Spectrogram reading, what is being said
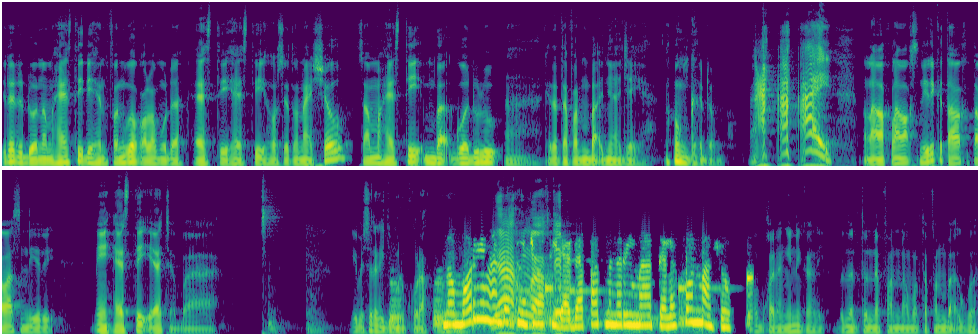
Jadi ada dua nama Hesti di handphone gua kalau mudah. Hesti, Hesti host Tonight Show sama Hesti Mbak gua dulu. Nah, kita telepon mbaknya aja ya. Oh enggak dong. Hai, ngelawak-lawak sendiri, ketawa-ketawa sendiri. Nih Hesti ya, coba. Dia biasa lagi jemur kurak. Nomor yang Ya, Anda tuju tidak dapat menerima telepon masuk. Oh bukan yang ini kali. Bener tuh telepon nomor telepon mbak gua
